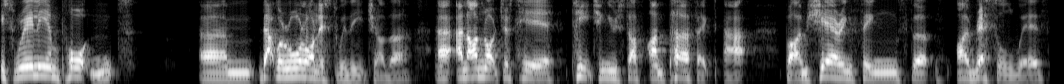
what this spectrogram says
it's really important um, that we're all honest with each other. Uh, and I'm not just here teaching you stuff I'm perfect at, but I'm sharing things that I wrestle with.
